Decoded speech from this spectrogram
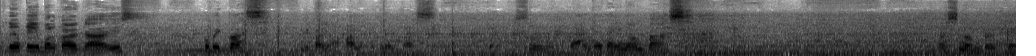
Ito yung cable car, guys. Oh my bus. Hindi pala, akala ko yung bus. So, kaantay tayo ng bus. Bus number 10.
